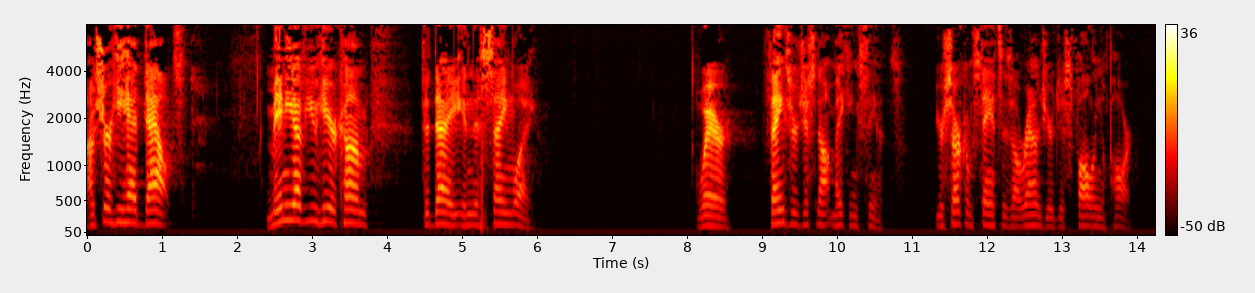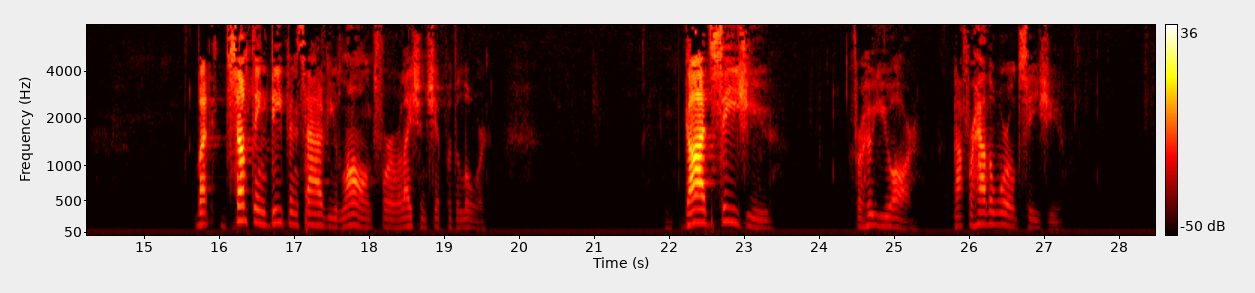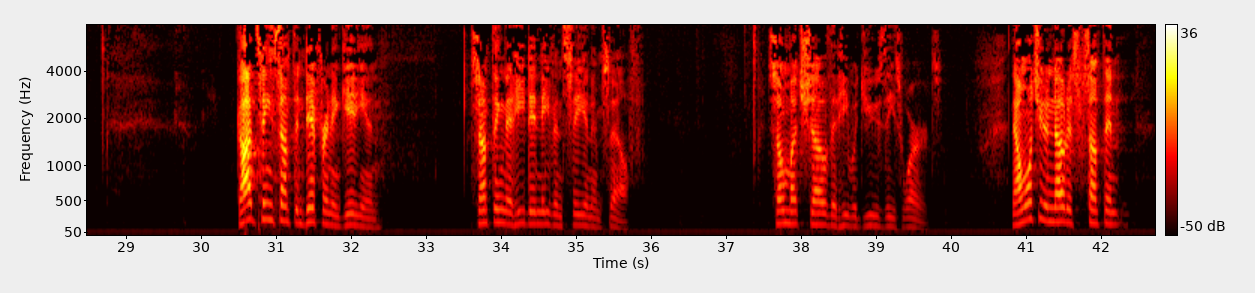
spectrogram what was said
I'm sure he had doubts. Many of you here come today in this same way where things are just not making sense. Your circumstances around you are just falling apart. But something deep inside of you longs for a relationship with the Lord. God sees you for who you are, not for how the world sees you. God seen something different in Gideon, something that he didn't even see in himself. So much so that he would use these words. Now I want you to notice something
